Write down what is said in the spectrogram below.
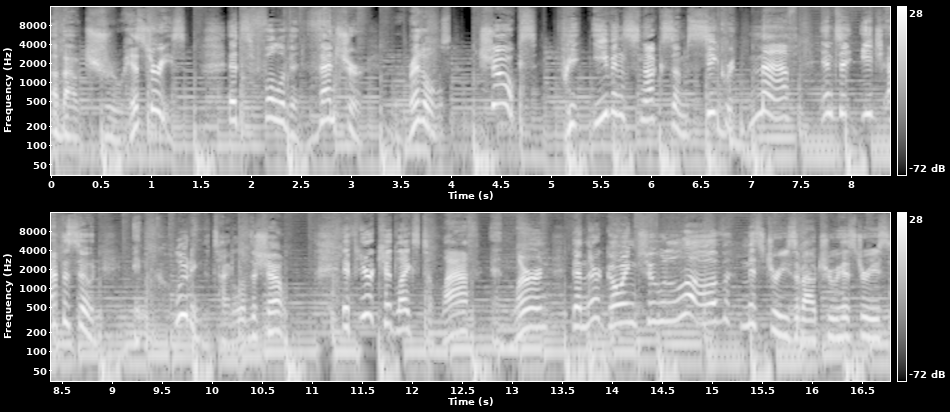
About True Histories. It's full of adventure, riddles, jokes. We even snuck some secret math into each episode, including the title of the show. If your kid likes to laugh and learn, then they're going to love Mysteries About True Histories.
